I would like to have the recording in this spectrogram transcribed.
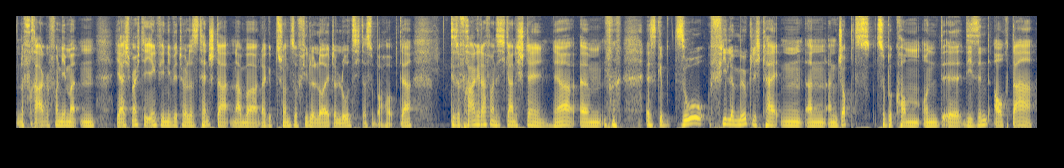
eine Frage von jemandem, ja, ich möchte irgendwie in die virtuelle Assistenz starten, aber da gibt es schon so viele Leute, lohnt sich das überhaupt, ja? Diese Frage darf man sich gar nicht stellen. Ja, ähm, es gibt so viele Möglichkeiten, an, an Jobs zu bekommen und äh, die sind auch da.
